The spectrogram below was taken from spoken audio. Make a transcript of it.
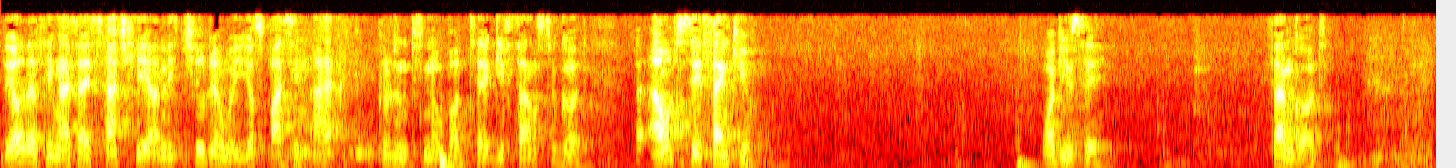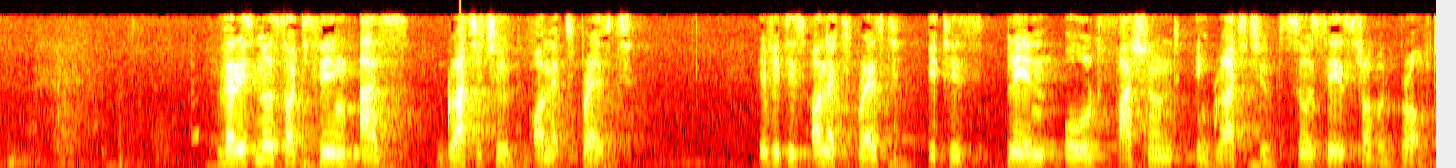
The other thing, as I sat here, and the children were just passing, I, couldn't, you know, but uh, give thanks to God. I want to say thank you. What do you say? Thank God. There is no such thing as gratitude unexpressed. If it is unexpressed, it is plain old fashioned ingratitude. So says Robert Brault.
